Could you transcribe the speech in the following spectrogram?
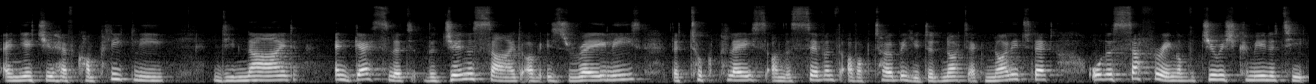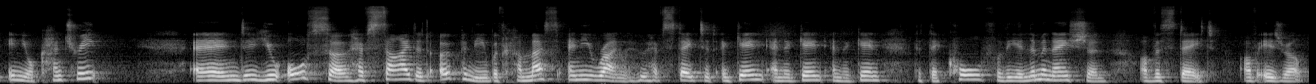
and yet you have completely denied and gaslit the genocide of Israelis that took place on the 7th of October. You did not acknowledge that, or the suffering of the Jewish community in your country. And you also have sided openly with Hamas and Iran, who have stated again and again and again that they call for the elimination of the state of Israel.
